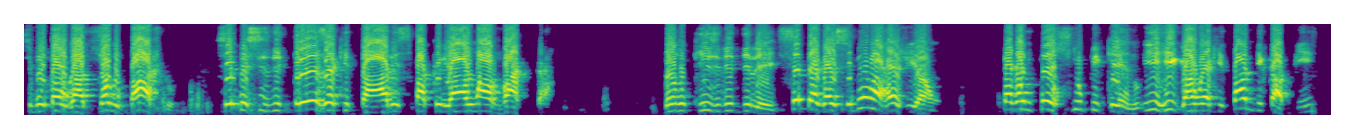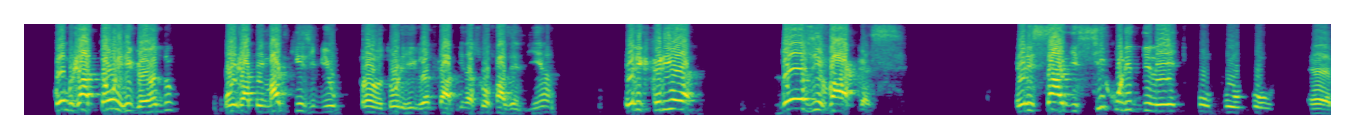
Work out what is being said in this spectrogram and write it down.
se botar o gado só no pasto, você precisa de 3 hectares para criar uma vaca, dando 15 litros de leite. Você pegar essa mesma região, pegar um pocinho pequeno e irrigar um hectare de capim, como já estão irrigando, hoje já tem mais de 15 mil produtores irrigando capim na sua fazendinha, ele cria 12 vacas ele sai de 5 litros de leite por, por, por, é,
